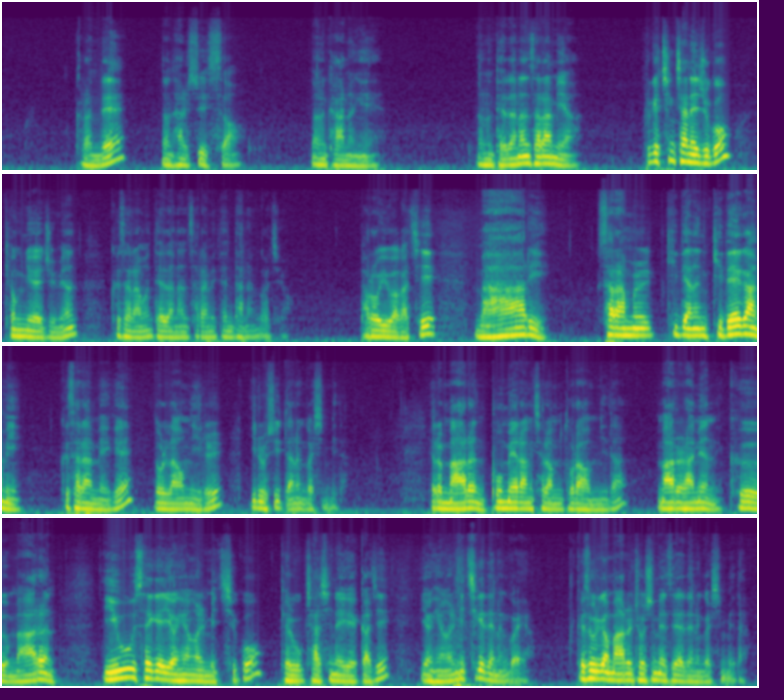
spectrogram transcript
그런데 넌 할 수 있어. 너는 가능해. 너는 대단한 사람이야. 그렇게 칭찬해주고 격려해주면 그 사람은 대단한 사람이 된다는 거죠. 바로 이와 같이 말이 사람을 기대하는 기대감이 그 사람에게 놀라운 일을 이룰 수 있다는 것입니다. 여러분 말은 부메랑처럼 돌아옵니다. 말을 하면 그 말은 이웃에게 영향을 미치고 결국 자신에게까지 영향을 미치게 되는 거예요. 그래서 우리가 말을 조심해서 해야 되는 것입니다.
